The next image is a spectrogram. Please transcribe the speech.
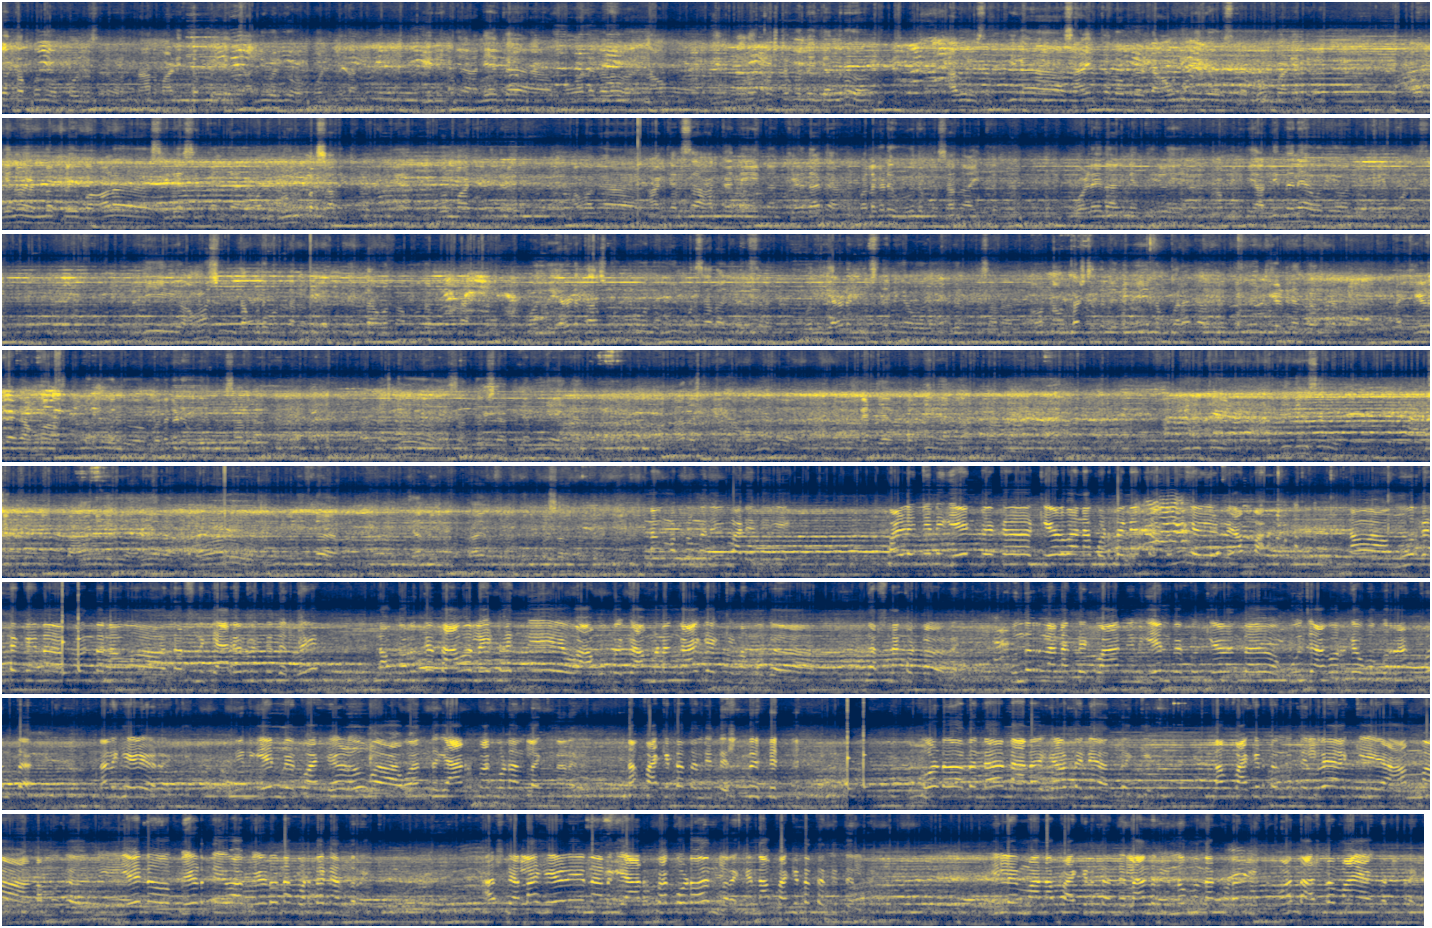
ಬಂದು ಒಪ್ಕೊಂಡ್ರು ಸರ್ ನಾನು ಮಾಡಿದ ತಪ್ಪು ಅಲ್ಲಿವರೆಗೂ ಒಪ್ಕೊಂಡಿದ್ದಿಲ್ಲ ಈ ರೀತಿ ಅನೇಕ ಹೋರಾಟಗಳು ನಾವು ಎಂಥದೋ ಕಷ್ಟ ಬಂದೈತೆ ಅಂದರೂ ಆಗೋಲ್ಲ ಸರ್. ಈಗ ಸಾಯಂಕಾಲ ಒಬ್ಬರು ದಾವಣಗೆರೆಯವರು ಸರ್ ಫೋನ್ ಮಾಡಿದ್ರು. ಅವ್ರಿಗೇನೋ ಹೆಣ್ಮಕ್ಳಿಗೆ ಭಾಳ ಸೀರಿಯಸ್ ಇತ್ತಂತ. ಒಂದು ಗುರು ಪ್ರಸಾದ ಫೋನ್ ಮಾಡಿ ಹೇಳಿದ್ರು. ಅವಾಗ ಆ ಕೆಲಸ ಆಗ್ತೈತಿ ಇಲ್ಲ ಅಂತ ಕೇಳಿದಾಗ ಬಲಗಡೆ ಹೂವಿನ ಪ್ರಸಾದ ಆಯಿತು. ಒಳ್ಳೇದಾಗಲಿ ಅಂತೇಳಿ ಅಮ್ಮನಿಗೆ ಹತ್ತಕ್ಕೆ ನಿನಗೆ ಏನು ಬೇಕು ಕೇಳಂತ ಪೂಜೆ ಆಗೋರಿಗೆ ಒಬ್ಬರ ಕುಂತ ನನಗೆ ನಿನಗೆ ಏನು ಬೇಕು ಹೇಳು ಒಂದು ಎರಡು ರೂಪಾಯಿ ಕೊಡು ನನಗೆ. ನಾ ಪ್ಯಾಕೆಟ ತಂದಿದ್ದೆ. ಕೊಡು ಅದನ್ನು ನಾನು ಹೇಳ್ತೇನೆ ಅದಕ್ಕೆ ನಾವು ಪ್ಯಾಕೆಟ್ ತಂದಿದ್ದಿಲ್ರಿ ಆಕಿ, ಅಮ್ಮ ನಮಗೆ ಏನು ಬೇಡ್ತೀವ ನಾ ಕೊಡ್ತೇನೆ ಅಂತಾರೆ ಅಷ್ಟೆಲ್ಲ ಹೇಳಿ ನನಗೆ ಎರಡು ರೂಪಾಯಿ ಕೊಡು ಅಂದ್ರೆ ನಾ ಪ್ಯಾಕೆಟ ತಂದಿದ್ದಿಲ್ಲ. ಇಲ್ಲಮ್ಮ ನಾ ಪ್ಯಾಕೆಟ್ ತಂದಿಲ್ಲ ಅಂದ್ರೆ ಇನ್ನೂ ಮುಂದೆ ಕೊಡೋಕೆ ಒಂದು ಅಷ್ಟು ಮಾಯ ಆಗ್ಬಿಟ್ರಿ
